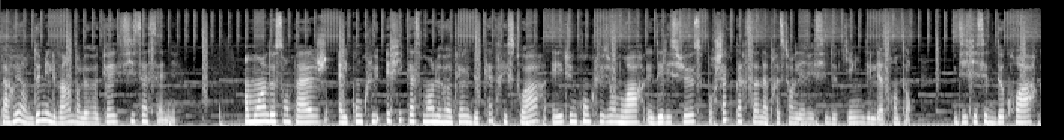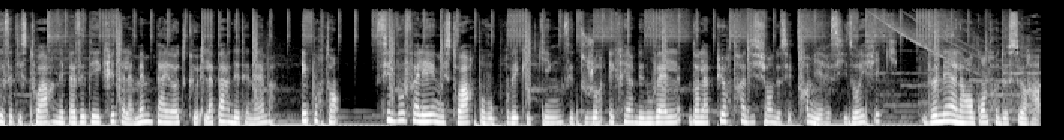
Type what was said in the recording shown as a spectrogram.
paru en 2020 dans le recueil Si ça saigne. En moins de 100 pages, elle conclut efficacement le recueil de quatre histoires et est une conclusion noire et délicieuse pour chaque personne appréciant les récits de King d'il y a 30 ans. Difficile de croire que cette histoire n'ait pas été écrite à la même période que La part des ténèbres, et pourtant, s'il vous fallait une histoire pour vous prouver que King sait toujours écrire des nouvelles dans la pure tradition de ses premiers récits horrifiques, venez à la rencontre de ce rat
